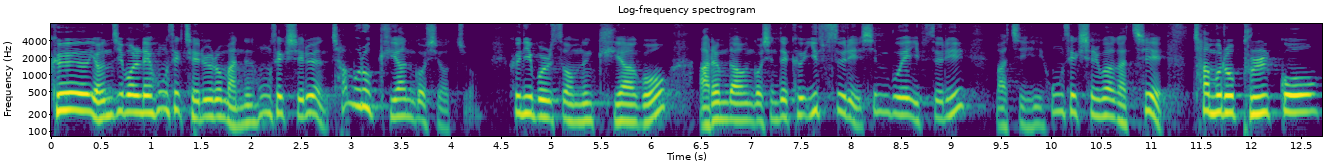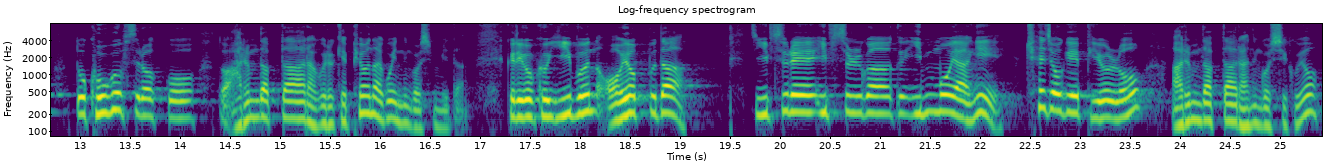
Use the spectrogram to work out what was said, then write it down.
그 연지벌레 홍색 재료로 만든 홍색 실은 참으로 귀한 것이었죠. 흔히 볼 수 없는 귀하고 아름다운 것인데 그 입술이 신부의 입술이 마치 이 홍색 실과 같이 참으로 붉고 또 고급스럽고 또 아름답다라고 이렇게 표현하고 있는 것입니다. 그리고 그 입은 어여쁘다. 입술의 입술과 그 입 모양이 최적의 비율로 아름답다라는 것이고요.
